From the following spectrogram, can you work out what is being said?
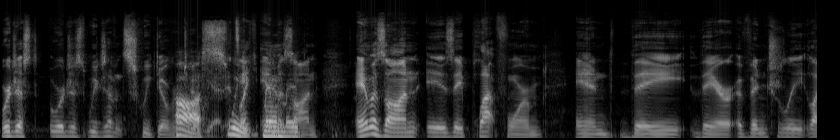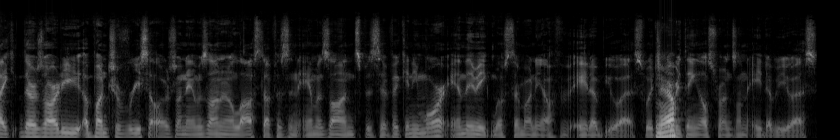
we're just, we're just, we just haven't squeaked over Aw, to it yet. sweet, it's like man, Amazon. Amazon is a platform, and they they are eventually like there's already a bunch of resellers on Amazon, and a lot of stuff isn't Amazon specific anymore, and they make most of their money off of AWS, which Yeah. everything else runs on AWS.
